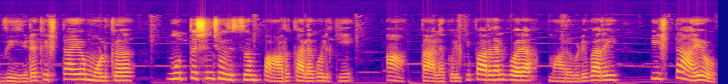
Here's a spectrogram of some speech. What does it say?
വീടൊക്കെ ഇഷ്ടമായോ മോൾക്ക്? മുത്തശ്ശൻ ചോദിച്ചതും പാറു തലകുലുക്കി. ആ തലകുലുക്കി പറഞ്ഞാൽ പോരാ മറുപടി പറ ഇഷ്ടായോ?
